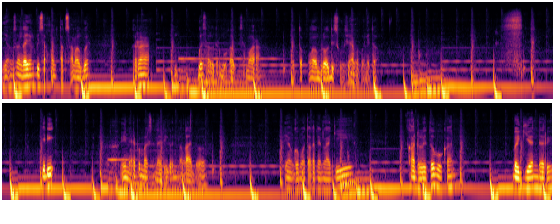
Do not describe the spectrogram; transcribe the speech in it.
yang seenggaknya bisa kontak sama gue karena gue selalu terbuka sama orang untuk ngobrol diskusi apa pun itu. Jadi ini eh pembahasan dari gue tentang kadal yang gue mau tekenin lagi kadal itu bukan bagian dari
